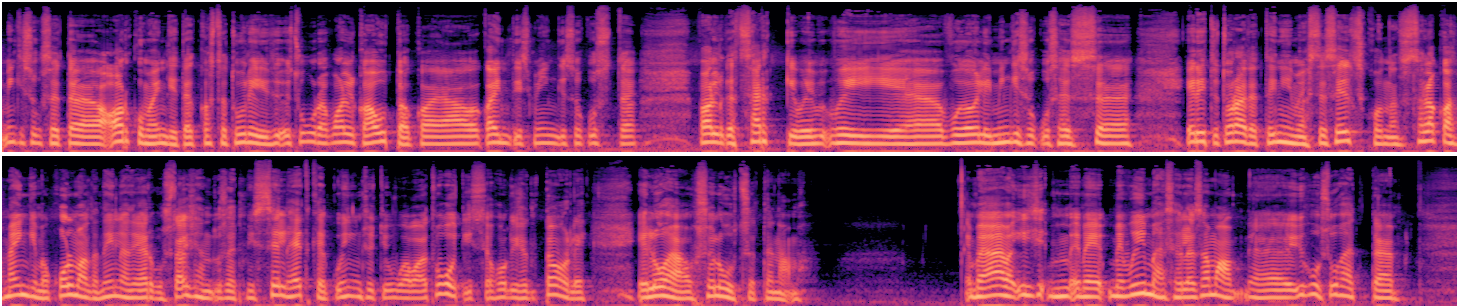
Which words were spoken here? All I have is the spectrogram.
mingisugused argumendid, et kas ta tuli suure valge autoga ja kandis mingisugust valget särki või, või, või oli mingisuguses eriti toredate inimeste seltskonnas, seal hakkavad mängima kolmanda-neljandajärgused asjandused, mis sel hetkel, kui inimesed jõuavad voodisse horisontaali, ei loe absoluutselt enam. Me me, me võime sellesama juhusuhete äh, Äh,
